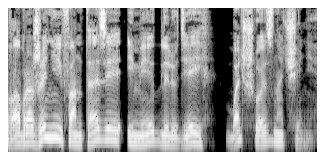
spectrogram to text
Воображение и фантазия имеют для людей большое значение.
